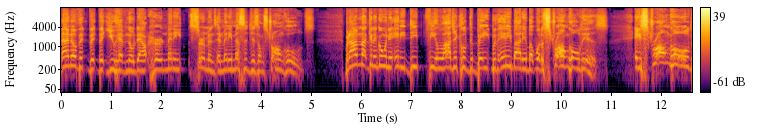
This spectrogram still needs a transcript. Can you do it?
Now, I know that, that, that you have no doubt heard many sermons and many messages on strongholds. But I'm not going to go into any deep theological debate with anybody about what a stronghold is. A stronghold,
